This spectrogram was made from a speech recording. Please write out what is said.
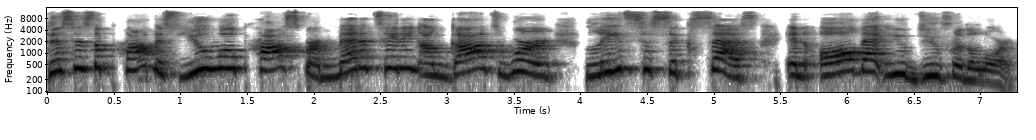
This is the promise. You will prosper. Meditating on God's word leads to success in all that you do for the Lord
